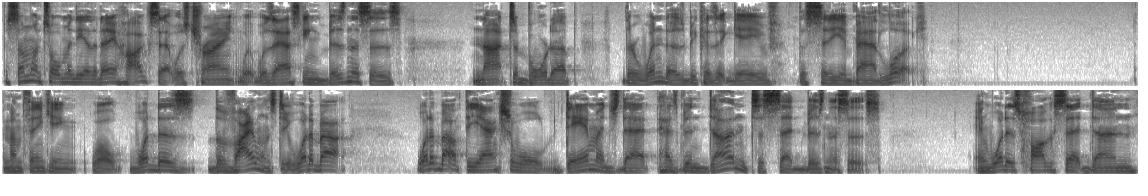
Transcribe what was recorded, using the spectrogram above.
but someone told me the other day Hogsett was trying was asking businesses not to board up their windows because it gave the city a bad look. And I'm thinking, well, what does the violence do? What about what about the actual damage that has been done to said businesses? And what has Hogsett done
